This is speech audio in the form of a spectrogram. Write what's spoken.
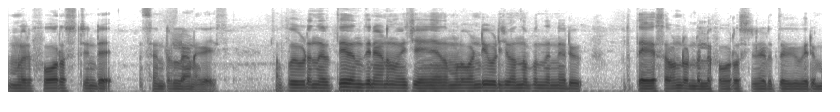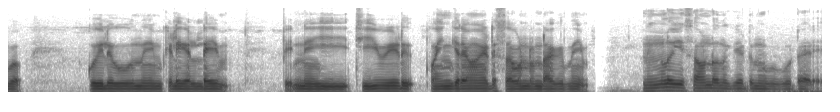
നമ്മളൊരു ഫോറസ്റ്റിന്റെ സെന്ററിലാണ് കൈസ് അപ്പോൾ ഇവിടെ നിർത്തിയത് എന്തിനാണെന്ന് വെച്ച് കഴിഞ്ഞാൽ നമ്മൾ വണ്ടി ഓടിച്ച് വന്നപ്പം തന്നെ ഒരു പ്രത്യേക സൗണ്ട് ഉണ്ടല്ലോ ഫോറസ്റ്റിന്റെ അടുത്തേക്ക് വരുമ്പോൾ. കുയിൽ കൂവുന്നതും കിളികളുടെയും പിന്നെ ഈ ചീവീട് ഭയങ്കരമായിട്ട് സൗണ്ട് ഉണ്ടാക്കുന്നതും. നിങ്ങളും ഈ സൗണ്ട് ഒന്ന് കേട്ട് നോക്കൂ കൂട്ടുകാരെ.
